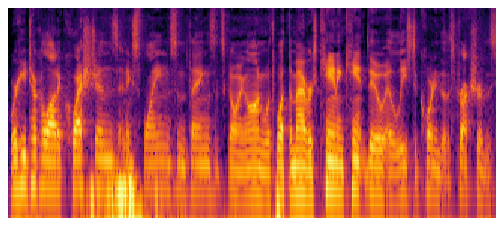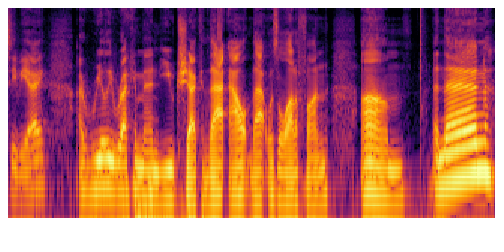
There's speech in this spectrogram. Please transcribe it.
where he took a lot of questions and explained some things that's going on with what the Mavericks can and can't do, at least according to the structure of the CBA. I really recommend you check that out. That was a lot of fun. Um, and then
